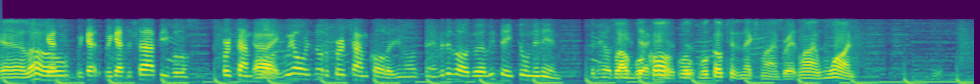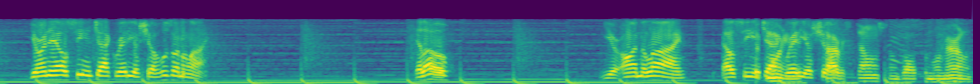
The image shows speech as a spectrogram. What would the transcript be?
Hello. We got, we got we got the shy people, first time All callers. right. We always know the first time caller. You know what I'm saying? But it's all good. At least they tuning in. The Well, we'll Jack call. We'll, we'll go to the next line, Brett. Line one. You're on the LC and Jack Radio Show. Who's on the line? Hello. You're on the line. LC and Good Jack morning. Radio Show. Cyrus Jones from Baltimore, Maryland.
